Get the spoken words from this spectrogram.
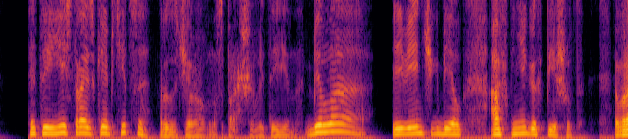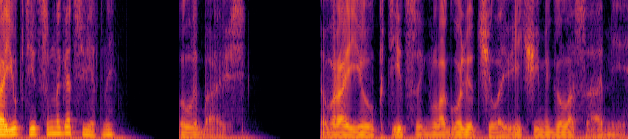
— Это и есть райская птица? — разочарованно спрашивает Ирина. — Бела, и венчик бел, а в книгах пишут — В раю птицы многоцветны. Улыбаюсь. В раю птицы глаголют человечьими голосами.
